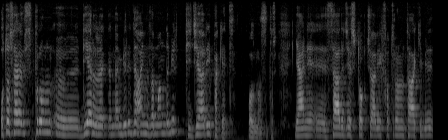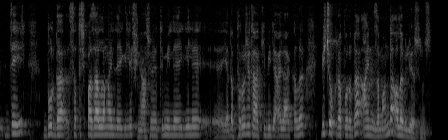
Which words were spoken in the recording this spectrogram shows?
Otoservis Pro'nun e, diğer özelliklerinden biri de aynı zamanda bir ticari paket olmasıdır. Yani e, sadece stok cari faturanın takibi değil, burada satış pazarlama ile ilgili, finans yönetimi ile ilgili e, ya da proje takibi ile alakalı birçok raporu da aynı zamanda alabiliyorsunuz.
